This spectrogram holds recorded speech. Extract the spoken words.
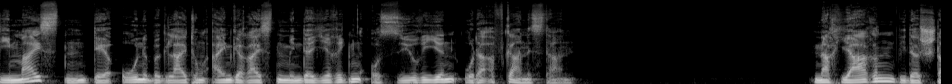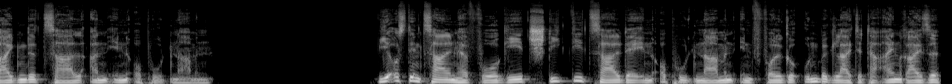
die meisten der ohne Begleitung eingereisten Minderjährigen aus Syrien oder Afghanistan. Nach Jahren wieder steigende Zahl an Inobhutnahmen. Wie aus den Zahlen hervorgeht, stieg die Zahl der Inobhutnahmen infolge unbegleiteter Einreise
